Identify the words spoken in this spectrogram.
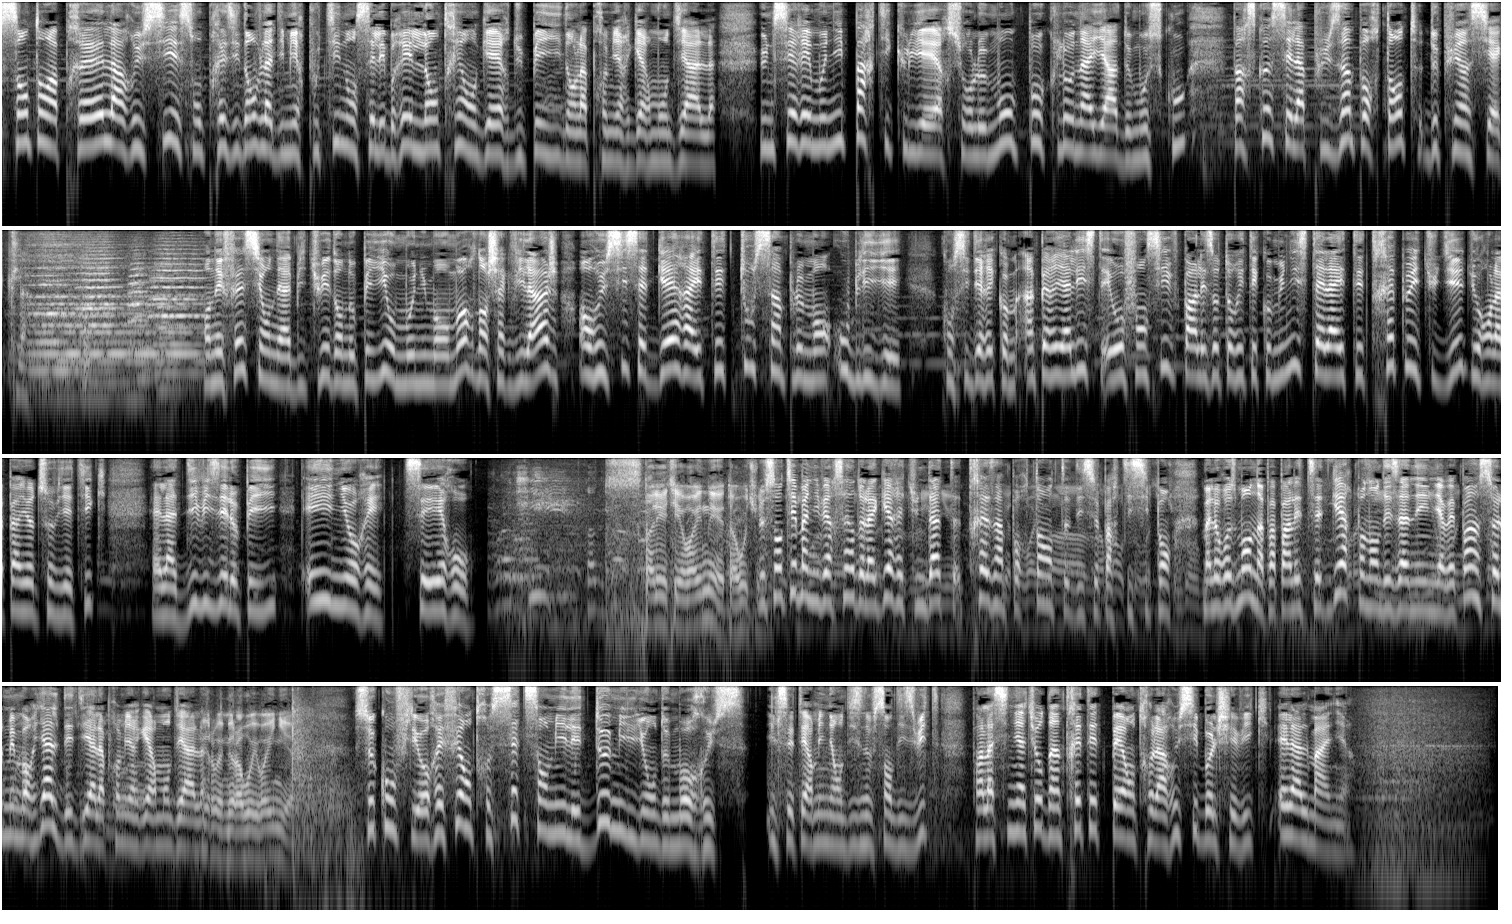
Cent ans après, la Russie et son président Vladimir Poutine ont célébré l'entrée en guerre du pays dans la Première Guerre mondiale. Une cérémonie particulière sur le mont Poklonaya de Moscou parce que c'est la plus importante depuis un siècle. En effet, si on est habitué dans nos pays aux monuments aux morts dans chaque village, en Russie, cette guerre a été tout simplement oubliée. Considérée comme impérialiste et offensive par les autorités communistes, elle a été très peu étudiée durant la période soviétique. Elle a divisé le pays et ignoré ses héros. Le centième anniversaire de la guerre est une date très importante, dit ce participant. Malheureusement, on n'a pas parlé de cette guerre pendant des années. Il n'y avait pas un seul mémorial dédié à la Première Guerre mondiale. Ce conflit aurait fait entre 700 000 et 2 millions de morts russes. Il s'est terminé en 1918 par la signature d'un traité de paix entre la Russie bolchevique et l'Allemagne.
